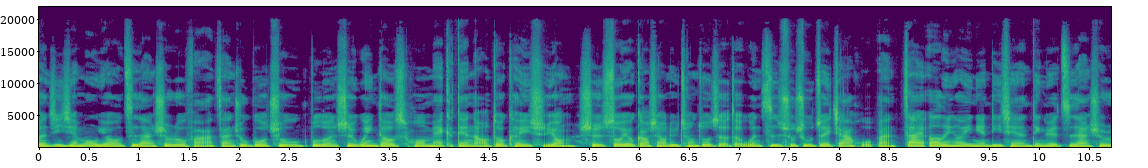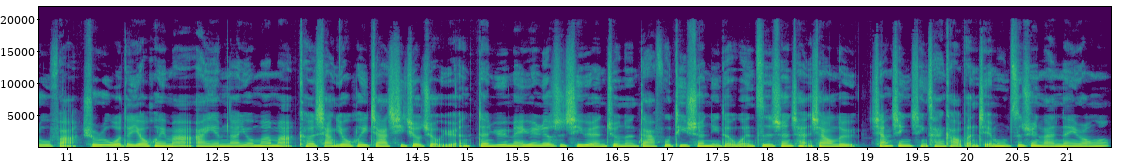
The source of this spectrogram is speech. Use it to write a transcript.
本集节目由自然输入法赞助播出，不论是 Windows 或 Mac 电脑都可以使用，是所有高效率创作者的文字输出最佳伙伴。在二零二一年底前订阅自然输入法，输入我的优惠码 I am not your mama，可享优惠价七九九元，等于每月六十七元，就能大幅提升你的文字生产效率。详情请参考本节目资讯栏内容哦。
